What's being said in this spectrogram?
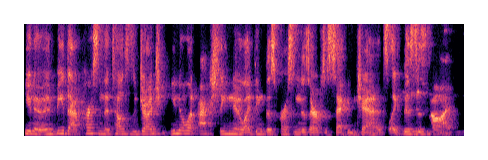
you know, and be that person that tells the judge, you know what, actually, no, I think this person deserves a second chance. Like this is not. Mm-hmm.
